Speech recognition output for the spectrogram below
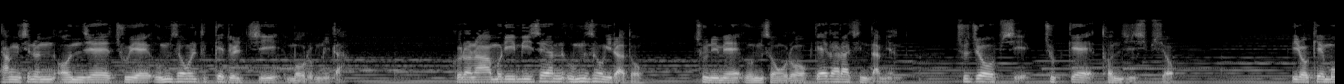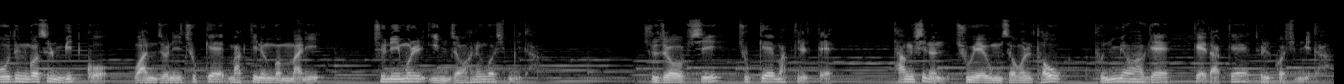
당신은 언제 주의 음성을 듣게 될지 모릅니다. 그러나 아무리 미세한 음성이라도 주님의 음성으로 깨달아진다면 주저없이 주께 던지십시오. 이렇게 모든 것을 믿고 완전히 주께 맡기는 것만이 주님을 인정하는 것입니다. 주저없이 주께 맡길 때 당신은 주의 음성을 더욱 분명하게 깨닫게 될 것입니다.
